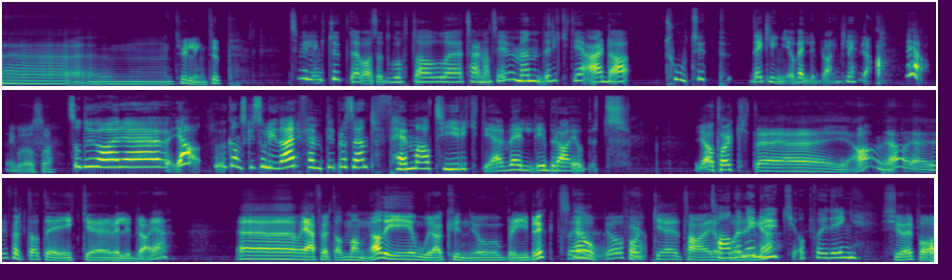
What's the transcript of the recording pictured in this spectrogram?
Uh, eh, tvillingtupp. Tvillingtupp det var også et godt alternativ, men det riktige er da totupp. Det klinger jo veldig bra, egentlig. Ja. Det går også. Så du var eh, ja, ganske solid her. 50% Fem av ti riktige. Veldig bra jobbet. Ja takk. Det, ja, ja, jeg følte at det gikk eh, veldig bra, jeg. Uh, og jeg følte at mange av de orda kunne jo bli brukt, så jeg Ja, håper jo folk ja. tar Ta dem i bruk. Oppfordring. Kjør på,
